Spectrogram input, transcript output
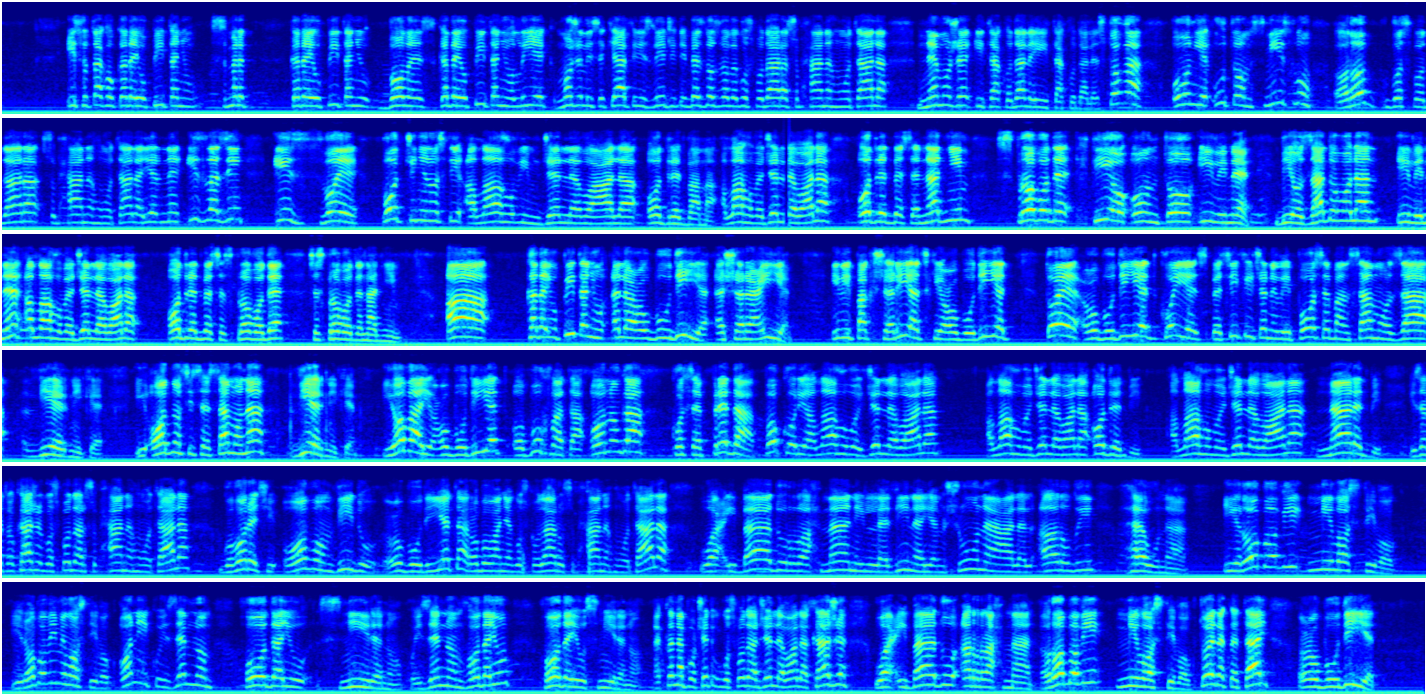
isto tako kada je u pitanju smrt kada je u pitanju bolest kada je u pitanju lijek može li se kafir izliječiti bez dozvole gospodara subhanahu wa ta'ala? Ne može i tako dalje i tako dalje. Stoga on je u tom smislu rob gospodara subhanahu wa ta'ala jer ne izlazi iz svoje podčinjenosti Allahovim dželle ala odredbama. Allahove dželle ala odredbe se nad njim sprovode, htio on to ili ne, bio zadovoljan ili ne, Allahove dželle ala odredbe se sprovode, se sprovode nad njim. A kada je u pitanju el-ubudije, el-šara'ije, ili pak šarijatski ubudijet, to je ubudijet koji je specifičan ili poseban samo za vjernike i odnosi se samo na vjernike. I ovaj ubudijet obuhvata onoga ko se preda pokori Allahovoj dželle vala, Allahove dželle vala odredbi, Allahovoj dželle vala naredbi. I zato kaže gospodar subhanahu wa ta'ala, govoreći o ovom vidu ubudijeta, robovanja gospodaru subhanahu wa ta'ala, wa ibadur الَّذِينَ يَمْشُونَ yamshuna ala al-ardi hauna. I robovi milostivog. I robovi milostivog, oni koji zemljom hodaju smireno, koji zemljom hodaju hodaju smireno. Dakle, na početku gospodar Đelle Vala kaže wa ibadu ar-Rahman, robovi milostivog. To je dakle taj ubudijet,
